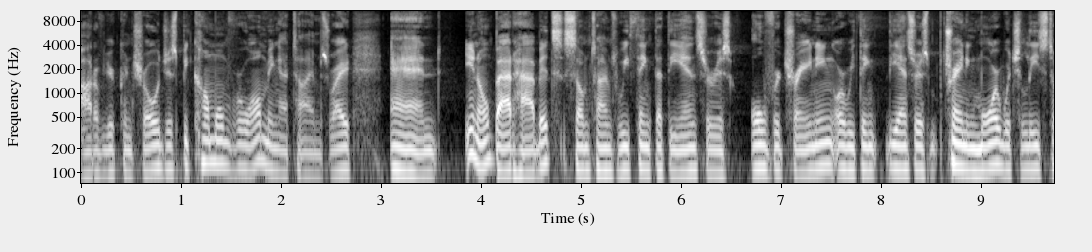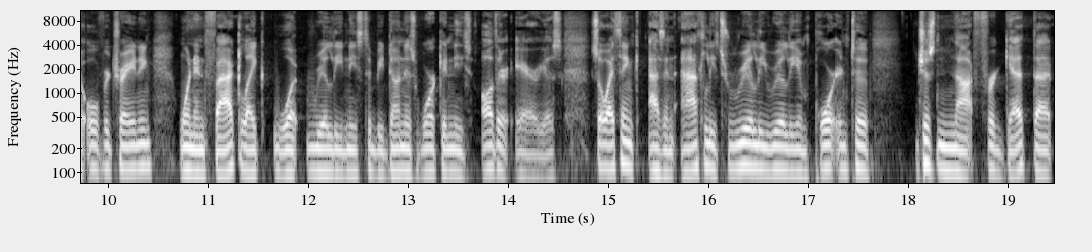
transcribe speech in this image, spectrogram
out of your control just become overwhelming at times, right? And you know, bad habits. Sometimes we think that the answer is overtraining, or we think the answer is training more, which leads to overtraining. When in fact, like what really needs to be done is work in these other areas. So I think as an athlete, it's really, really important to just not forget that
